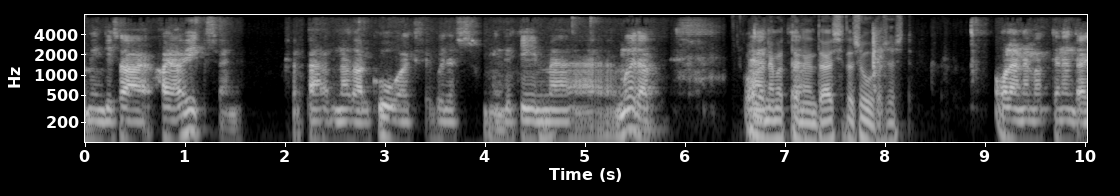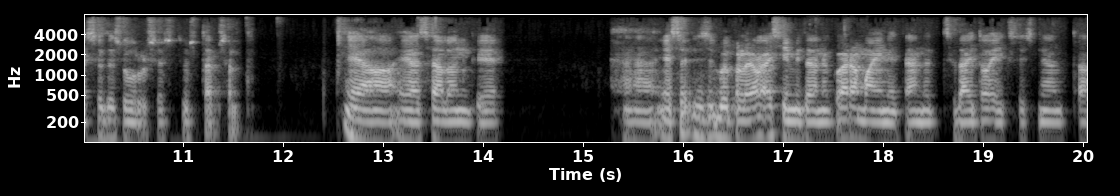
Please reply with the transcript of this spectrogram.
mingis aja, ajaühiks on ju. päev, nädal, kuu, eks ju, kuidas mingi tiim äh, mõõdab. olenemata nende asjade suurusest olenemata nende asjade suurusest just täpselt. ja, ja seal ongi ja see, see võib-olla asi, mida nagu ära mainida on, et seda ei tohiks siis nii-öelda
